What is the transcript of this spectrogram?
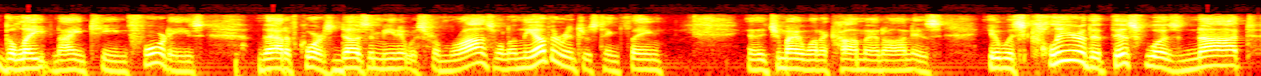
the late 1940s. That, of course, doesn't mean it was from Roswell. And the other interesting thing that you might want to comment on is it was clear that this was not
